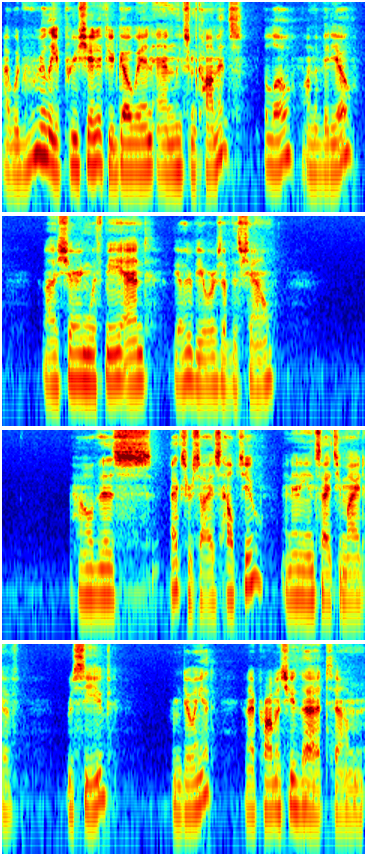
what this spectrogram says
I would really appreciate it if you'd go in and leave some comments below on the video, uh, sharing with me and the other viewers of this channel how this exercise helped you and any insights you might have received from doing it. And I promise you that um,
